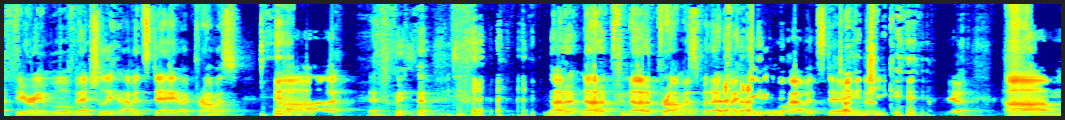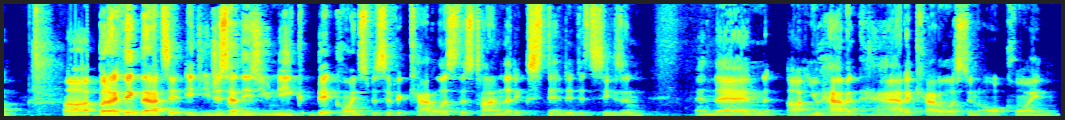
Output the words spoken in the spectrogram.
Ethereum will eventually have its day, I promise. Uh, not a not a not a promise, but I, I think it will have its day. Tongue in The- cheek. yeah. Um, uh, but I think that's it. it. You just had these unique Bitcoin specific catalysts this time that extended its season. And then uh, you haven't had a catalyst in altcoin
